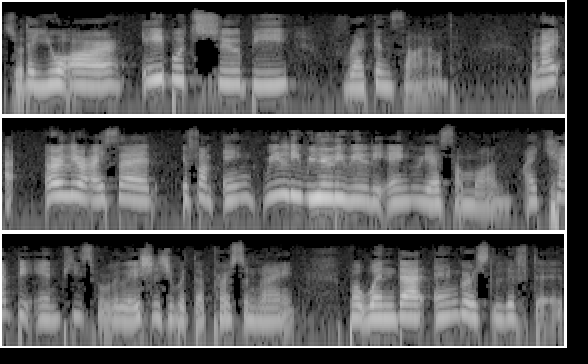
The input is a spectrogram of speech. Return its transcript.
So that you are able to be reconciled. When I earlier I said if I'm ang- really, really, really angry at someone, I can't be in peaceful relationship with that person, right? But when that anger is lifted,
